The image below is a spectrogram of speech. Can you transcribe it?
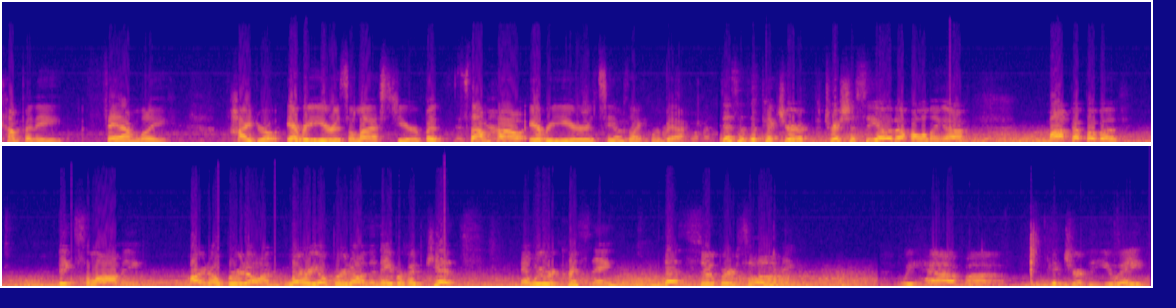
company, family, hydro. Every year is the last year, but somehow every year it seems like we're back. This is a picture of Patricia Ciota holding a mock-up of a big salami, Art Oberto and Larry Oberto and the neighborhood kids. And we were christening the Super Salami. We have a picture of the U-8,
